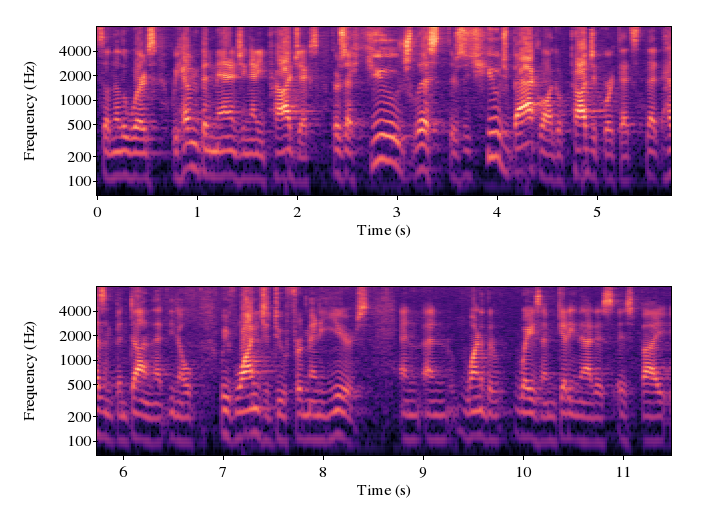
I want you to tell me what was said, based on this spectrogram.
so in other words, we haven't been managing any projects. There's a huge list, there's a huge backlog of project work that's, that hasn't been done that you know, we've wanted to do for many years. And, and one of the ways I'm getting that is, is by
